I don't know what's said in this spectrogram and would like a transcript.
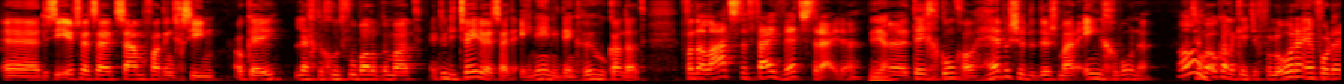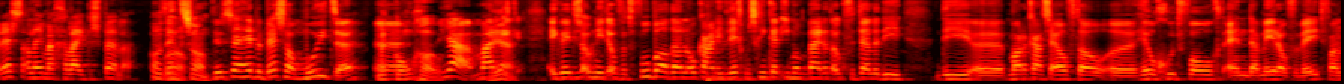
Eh, dus die eerste wedstrijd, samenvatting gezien. Oké, legde goed voetbal op de mat. En toen die tweede wedstrijd, 1-1. Ik denk, hoe kan dat? Van de laatste vijf wedstrijden Ja. eh, tegen Congo... hebben ze er dus maar één gewonnen. Oh. Ze hebben ook al een keertje verloren. En voor de rest alleen maar gelijke spellen. Oh, wat interessant. Dus ze hebben best wel moeite. Met Eh, Congo. Ja, maar Ja. Ik, ik weet dus ook niet of het voetbal dan elkaar niet ligt. Misschien kan iemand mij dat ook vertellen die, die eh, het Marokkaanse elftal eh, heel goed volgt en daar meer over weet. Van.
